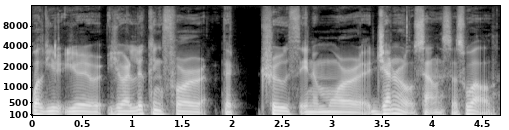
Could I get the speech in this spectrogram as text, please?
well. You you're you are looking for the truth in a more general sense as well.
